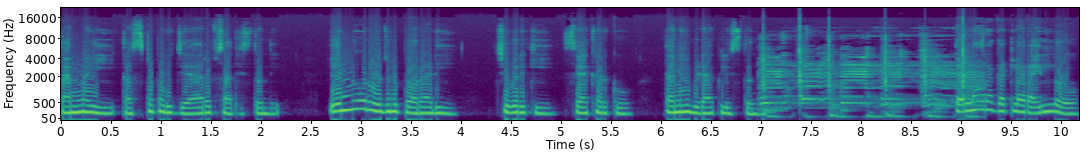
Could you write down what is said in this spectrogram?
తన్మయి కష్టపడి జేఆర్ఎఫ్ సాధిస్తుంది. ఎన్నో రోజులు పోరాడి చివరికి శేఖర్కు తనే విడాకులిస్తుంది తెల్లారగట్ల రైల్లో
